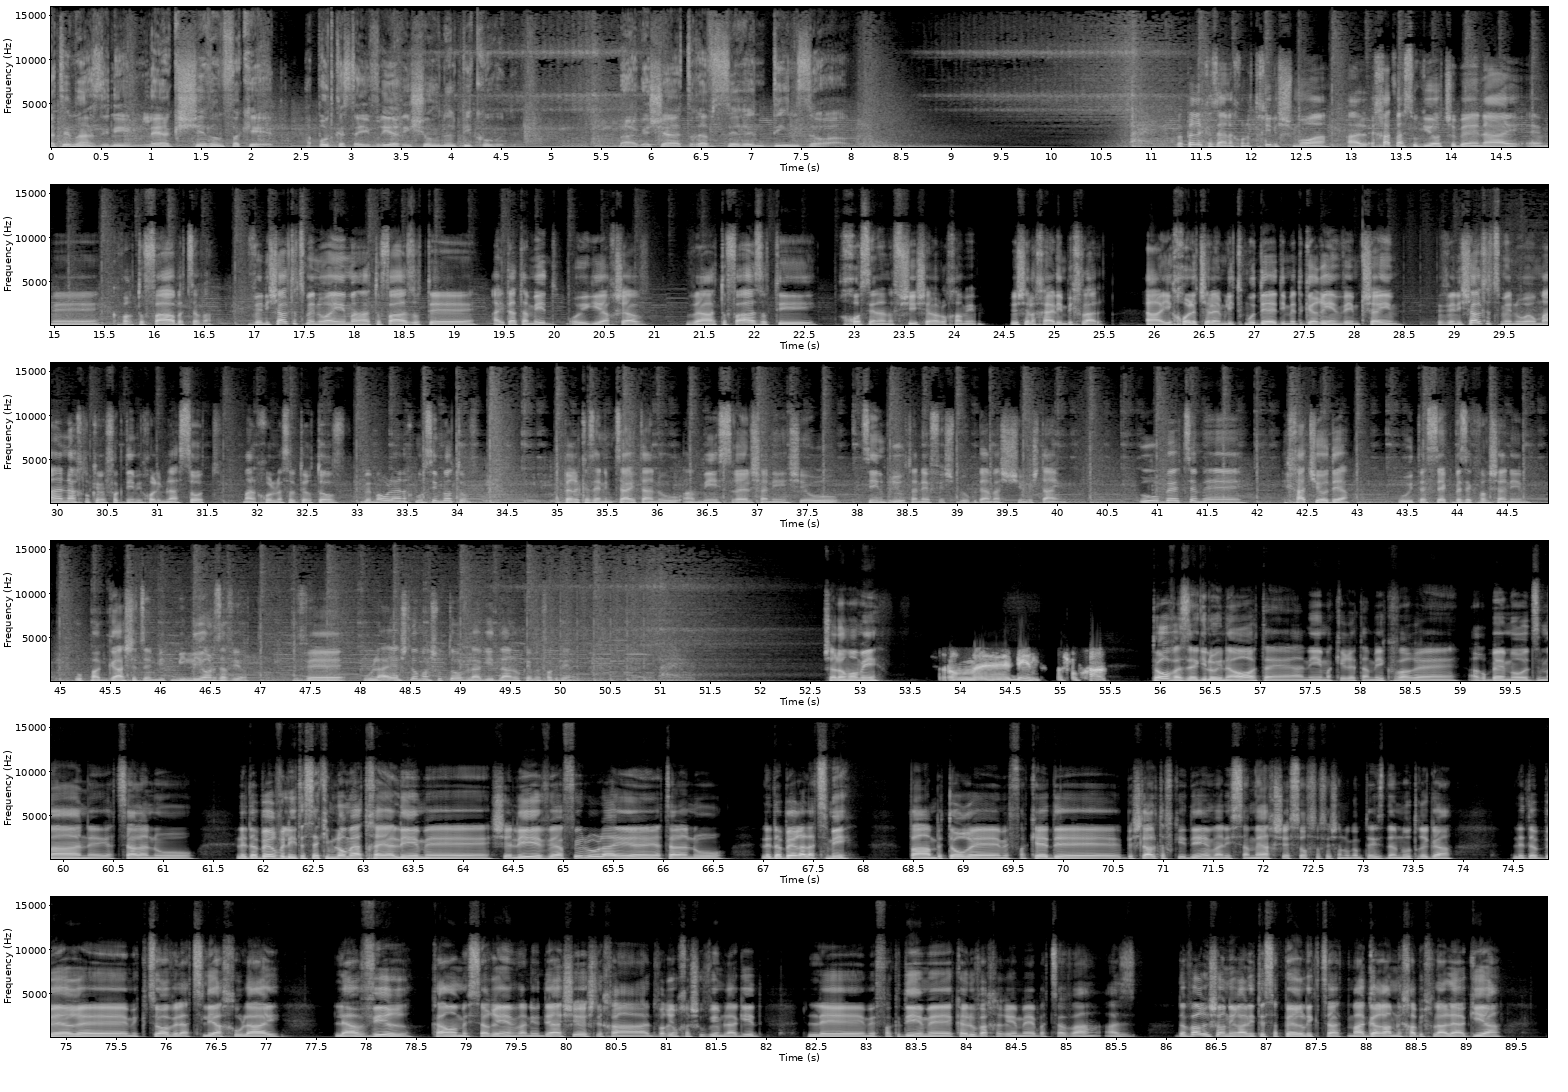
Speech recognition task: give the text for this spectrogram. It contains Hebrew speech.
אתם מאזינים להקשב המפקד, הפודקאסט העברי הראשון על פיקוד. בהגשת רב סרן דין זוהר. בפרק הזה אנחנו נתחיל לשמוע על אחת מהסוגיות שבעיניי הן אה, כבר תופעה בצבא. ונשאל את עצמנו האם התופעה הזאת אה, הייתה תמיד או הגיעה עכשיו, והתופעה הזאת היא חוסן הנפשי של הלוחמים ושל החיילים בכלל. היכולת שלהם להתמודד עם אתגרים ועם קשיים. ונשאל את עצמנו מה אנחנו כמפקדים יכולים לעשות, מה אנחנו יכולים לעשות יותר טוב, ומה אולי אנחנו עושים לא טוב. בפרק הזה נמצא איתנו עמי ישראל שני, שהוא קצין בריאות הנפש באוגדה 162. הוא בעצם אה, אחד שיודע. הוא התעסק בזה כבר שנים, הוא פגש את זה ממיליון זוויות, ואולי יש לו משהו טוב להגיד לנו כמפקדים. שלום עמי. שלום אה, דין, מה שלומך? טוב, אז אה, גילוי נאות, אה, אני מכיר את עמי כבר uh, הרבה מאוד זמן, יצא לנו לדבר ולהתעסק עם לא מעט חיילים שלי, ואפילו אולי יצא לנו לדבר על עצמי, פעם בתור מפקד בשלל תפקידים, ואני שמח שסוף סוף יש לנו גם את ההזדמנות רגע לדבר מקצוע ולהצליח אולי להעביר כמה מסרים, ואני יודע שיש לך דברים חשובים להגיד. למפקדים כאלו ואחרים בצבא, אז דבר ראשון, נראה לי תספר לי קצת מה גרם לך בכלל להגיע,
